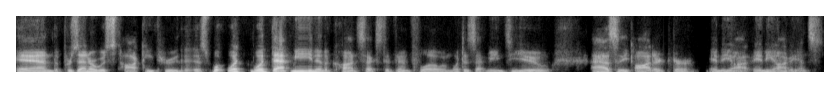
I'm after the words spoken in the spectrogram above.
and the presenter was talking through this what, what would that mean in the context of inflo and what does that mean to you as the auditor in the in the audience?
